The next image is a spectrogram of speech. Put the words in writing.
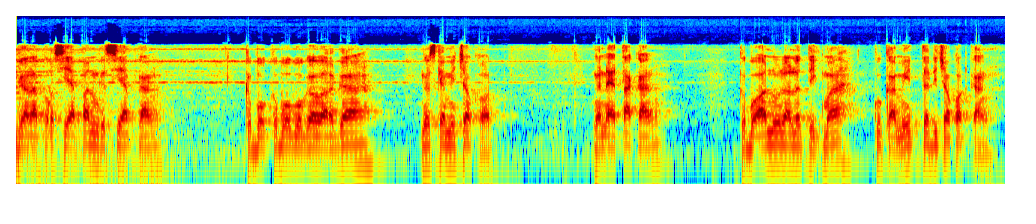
Segala persiapan geus siap Kang. Kebo-kebo boga warga geus kami cokot. Ngan eta Kang, kebo anu laletik mah ku kami tadi cokot Kang.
